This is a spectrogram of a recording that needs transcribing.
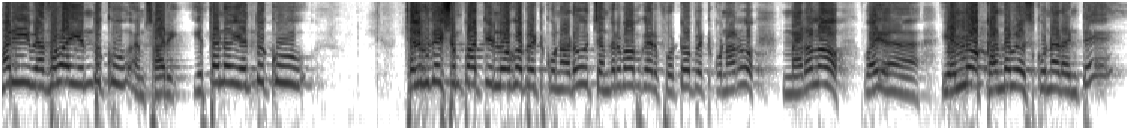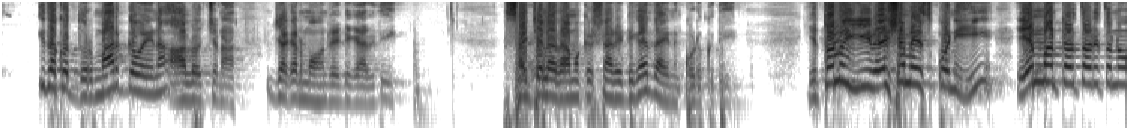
మరి ఈ వెధవ ఎందుకు ఐఎమ్ సారీ ఇతను ఎందుకు తెలుగుదేశం పార్టీ లోగో పెట్టుకున్నాడు చంద్రబాబు గారి ఫోటో పెట్టుకున్నారు మెడలో వై ఎల్లో కండ వేసుకున్నాడంటే ఇదొక దుర్మార్గమైన ఆలోచన జగన్మోహన్ రెడ్డి గారిది. సజ్జల రామకృష్ణారెడ్డి గారిది ఆయన కొడుకుది. ఇతను ఈ వేషం వేసుకొని ఏం మాట్లాడతాడు ఇతను?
